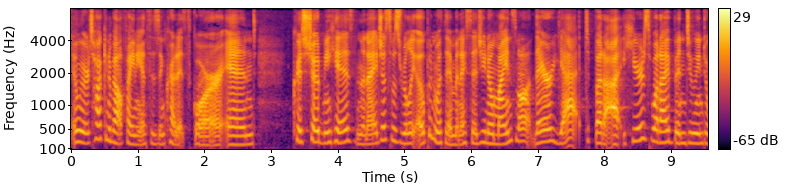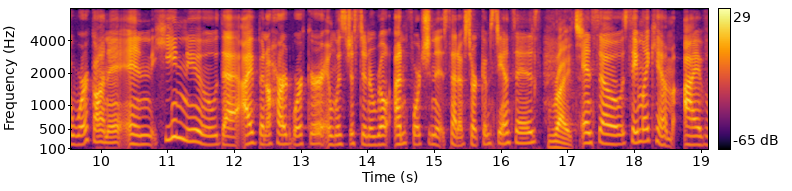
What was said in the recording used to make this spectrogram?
and we were talking about finances and credit score. And Kris showed me his, and then I just was really open with him, and I said, you know, mine's not there yet, but I, here's what I've been doing to work on it. And he knew that I've been a hard worker and was just in a real unfortunate set of circumstances. Right. And so, same like him, I've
